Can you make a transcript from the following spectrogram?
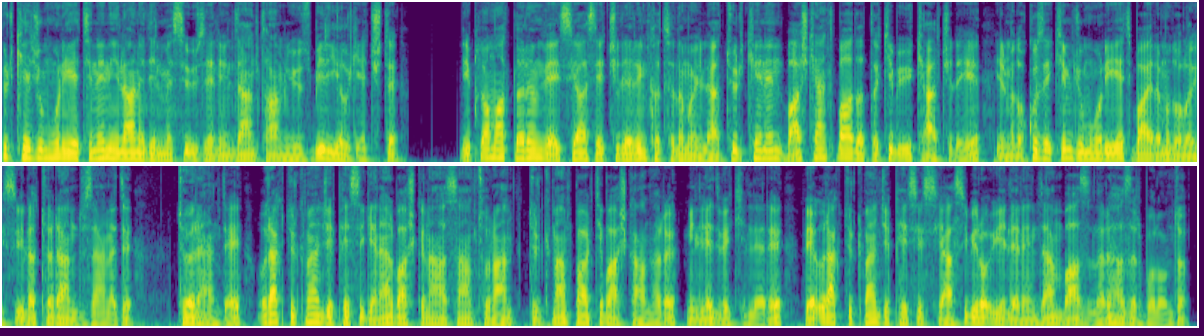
Türkiye Cumhuriyeti'nin ilan edilmesi üzerinden tam 101 yıl geçti. Diplomatların ve siyasetçilerin katılımıyla Türkiye'nin başkent Bağdat'taki Büyükelçiliği 29 Ekim Cumhuriyet Bayramı dolayısıyla tören düzenledi. Törende Irak Türkmen Cephesi Genel Başkanı Hasan Turan, Türkmen Parti başkanları, milletvekilleri ve Irak Türkmen Cephesi siyasi büro üyelerinden bazıları hazır bulundu.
